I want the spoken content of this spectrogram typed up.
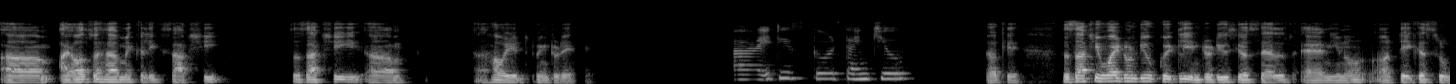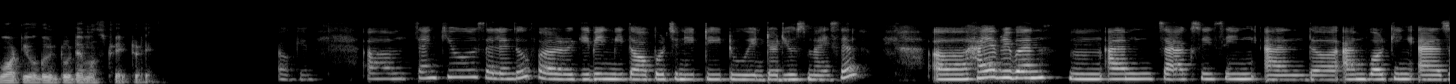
um, I also have my colleague Sakshi. So Sakshi, um, how are you doing today? Uh, it is good, thank you. Okay, so Sakshi, why don't you quickly introduce yourself and you know uh, take us through what you're going to demonstrate today? Okay, um, thank you, Salendu, for giving me the opportunity to introduce myself. Uh, hi everyone, um, I'm Sakshi Singh and uh, I'm working as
